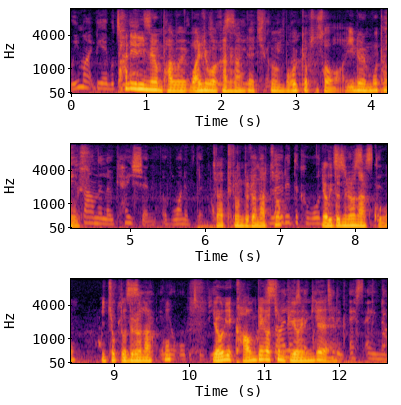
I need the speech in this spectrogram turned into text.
8일이면 learn 바로 완료가 가능한데 지금 먹을 게. 없어서 일을 못하고 있어. 자 드론 늘어났죠? 여기도. 늘어났고 이쪽도 늘어났고. 여기 가운데가 좀 비어있는데 in SA9.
